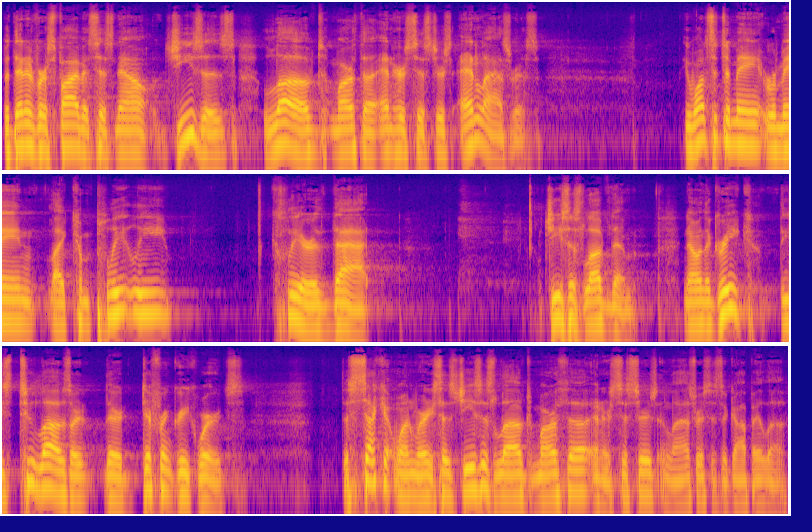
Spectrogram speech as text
But then in verse 5, it says, Now Jesus loved Martha and her sisters and Lazarus. He wants it to remain like completely clear that Jesus loved them. Now, in the Greek, these two loves are they're different Greek words. The second one, where he says Jesus loved Martha and her sisters and Lazarus, is agape love.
